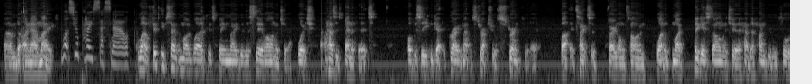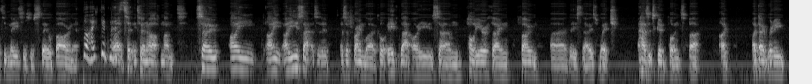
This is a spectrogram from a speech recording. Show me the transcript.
um, that I now make. What's your process now? Well, 50% of my work has been made with a steel armature, which has its benefits. Obviously, you can get a great amount of structural strength with it, but it takes a very long time. One of my biggest armature had 140 metres of steel bar in it. My Uh, it took me two and a half months. So I I, I use that as a as a framework, or either that or I use um, polyurethane foam uh, these days, which has its good points, but I I don't really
